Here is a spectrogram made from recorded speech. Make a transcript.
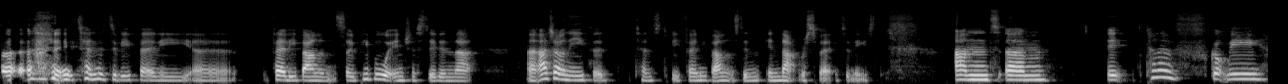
but it tended to be fairly uh, fairly balanced. So people were interested in that. Uh, Agile the Ether tends to be fairly balanced in in that respect, at least. And um, it kind of got me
